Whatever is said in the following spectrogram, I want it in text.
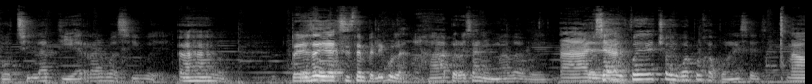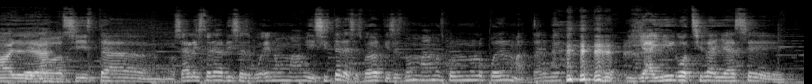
Godzilla Tierra, algo así, güey. Ajá. Pero esa ya existe en película. Ajá, pero es animada, güey. Ah, o ya, sea, ya. fue hecho igual por japoneses. No, ya, Pero ya. sí está, o sea, la historia dices, güey, no mames, y sí te desesperas porque dices, no mames, pero no lo pueden matar, güey. y ahí Godzilla ya se,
